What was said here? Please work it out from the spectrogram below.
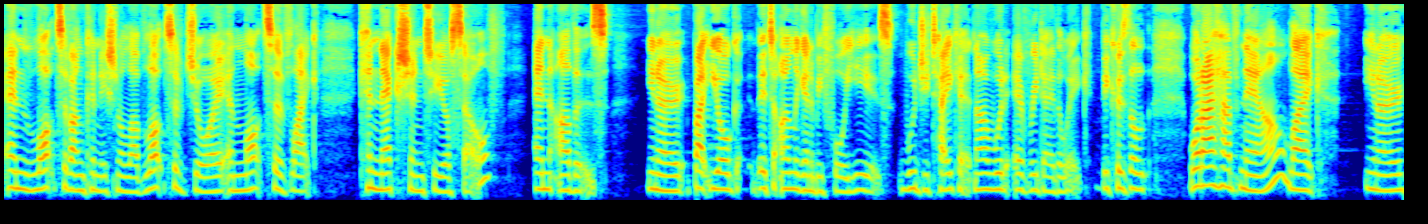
and lots of unconditional love, lots of joy and lots of like connection to yourself and others. You know, but you're it's only going to be 4 years. Would you take it? And I would every day of the week because the what I have now like, you know,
